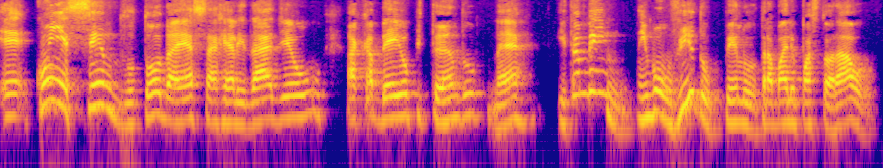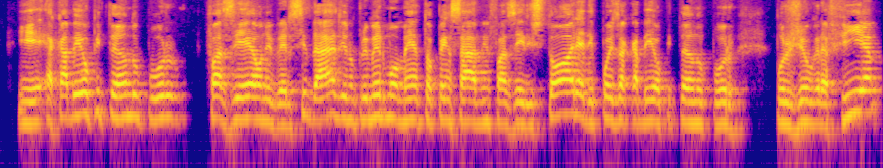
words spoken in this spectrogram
é, conhecendo toda essa realidade, eu acabei optando, né? E também envolvido pelo trabalho pastoral, e acabei optando por fazer a universidade. No primeiro momento eu pensava em fazer história, depois acabei optando por, por geografia,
